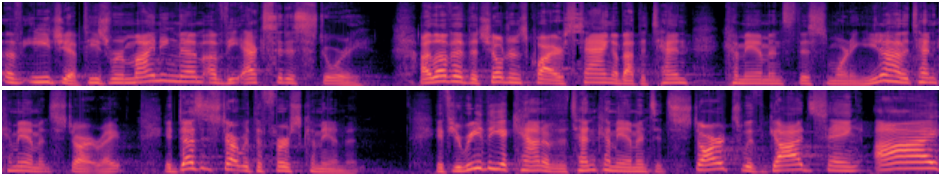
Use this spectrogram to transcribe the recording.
of Egypt. He's reminding them of the Exodus story. I love that the children's choir sang about the Ten Commandments this morning. You know how the Ten Commandments start, right? It doesn't start with the first commandment. If you read the account of the Ten Commandments, it starts with God saying, I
